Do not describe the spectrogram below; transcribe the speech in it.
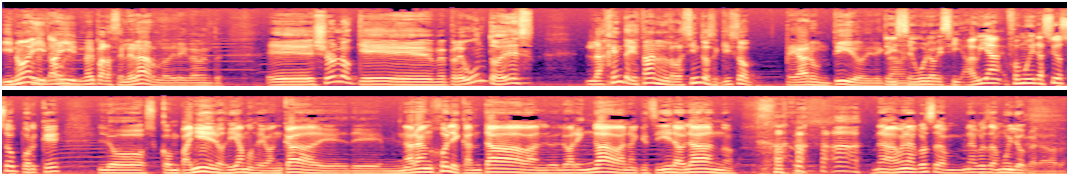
Y no hay, No hay, bueno. no hay para acelerarlo directamente. Eh, yo lo que me pregunto es: la gente que estaba en el recinto se quiso pegar un tiro directamente. Estoy seguro que sí. Había, fue muy gracioso porque los compañeros, digamos, de bancada de, de Naranjo le cantaban, lo, lo arengaban a que siguiera hablando. Eh, nada, una cosa, una cosa muy loca, la verdad.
